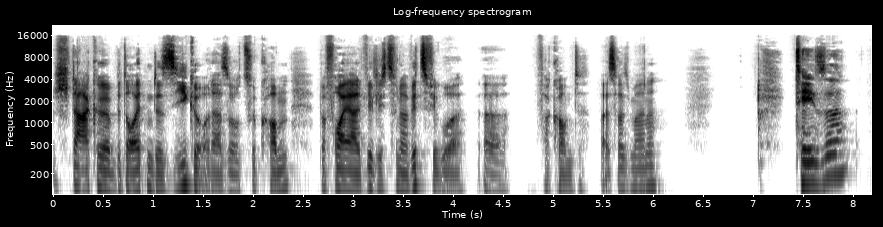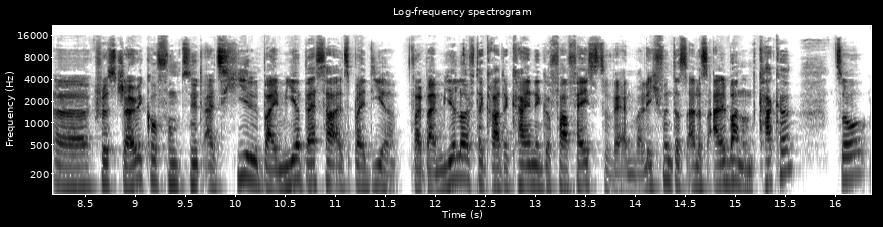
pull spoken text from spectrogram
starke, bedeutende Siege oder so zu kommen, bevor er halt wirklich zu einer Witzfigur äh, verkommt. Weißt du, was ich meine? These, äh, Chris Jericho funktioniert als Heel bei mir besser als bei dir. Weil bei mir läuft da gerade keine Gefahr, Face zu werden. Weil ich finde das alles albern und kacke. So.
